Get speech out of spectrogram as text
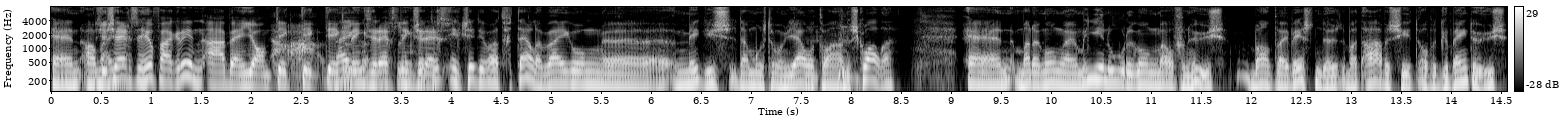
En dus je wij- zeggen ze heel vaak erin, Abe en Jan. Tik, tik, tik, Wij- links, rechts, links, ik zit- rechts. Ik zit je wat vertellen. Wij gingen uh, dan moesten we om jou wat aan de squallen. En, maar dan gingen wij om één uur al van huis. Want wij wisten dus wat Abe zit op het gemeentehuis.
